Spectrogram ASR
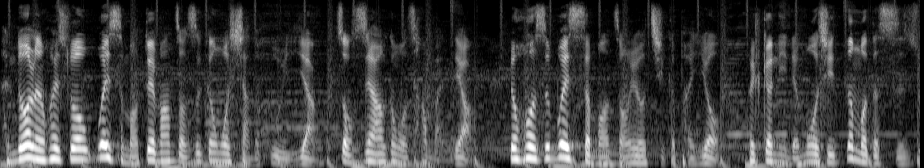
很多人会说，为什么对方总是跟我想的不一样，总是要跟我唱反调？又或是为什么总有几个朋友会跟你的默契那么的十足？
